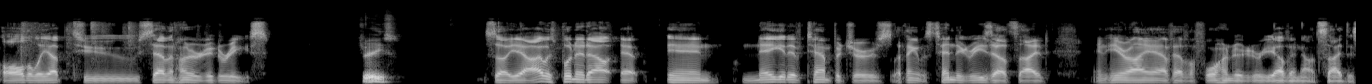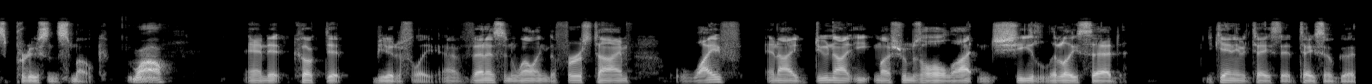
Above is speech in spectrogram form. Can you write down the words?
all the way up to 700 degrees. Jeez. So yeah, I was putting it out at in negative temperatures. I think it was 10 degrees outside, and here I have have a 400 degree oven outside that's producing smoke. Wow. And it cooked it beautifully. Uh, venison welling the first time. Wife and I do not eat mushrooms a whole lot, and she literally said, "You can't even taste it. It tastes so good."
